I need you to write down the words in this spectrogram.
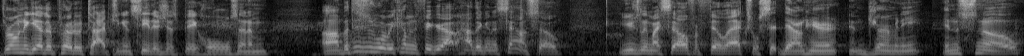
thrown together prototypes. You can see there's just big holes in them. Uh, but this is where we come to figure out how they're going to sound. So usually myself or Phil X will sit down here in Germany in the snow.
